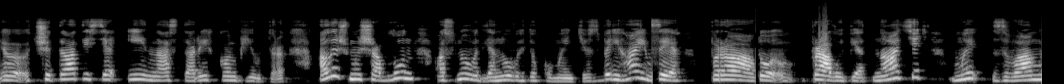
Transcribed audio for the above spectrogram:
е, читатися і на старих комп'ютерах. Але ж ми шаблон основи для нових документів. Зберігаємо це право, право 15 ми з вами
